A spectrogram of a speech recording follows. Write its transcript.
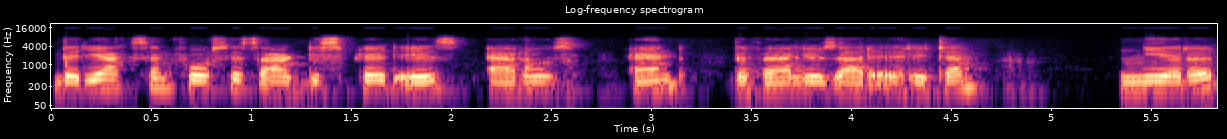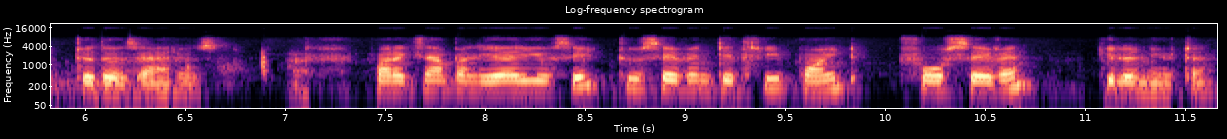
the reaction forces are displayed as arrows and the values are written nearer to those arrows for example, here you see 273.47 kilonewton.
